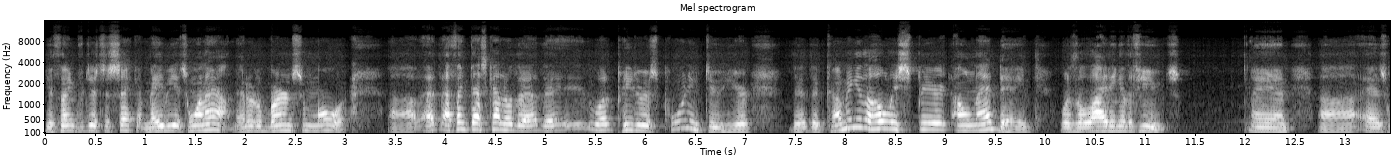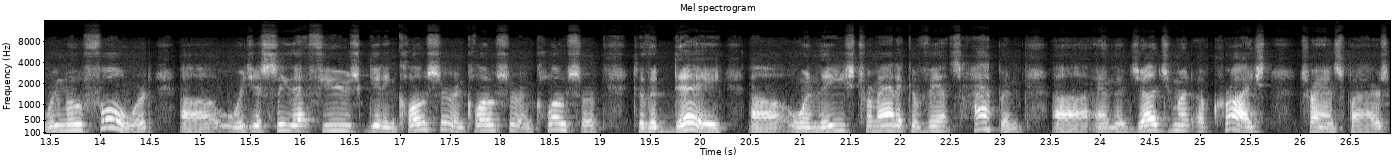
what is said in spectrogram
you think for just a second maybe it's one out. Then it'll burn some more. Uh, I, I, think that's kind of the, the, what Peter is pointing to here. The, the coming of the Holy Spirit on that day was the lighting of the fuse. And uh, as we move forward, uh, we just see that fuse getting closer and closer and closer to the day uh, when these traumatic events happen uh, and the judgment of Christ transpires.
